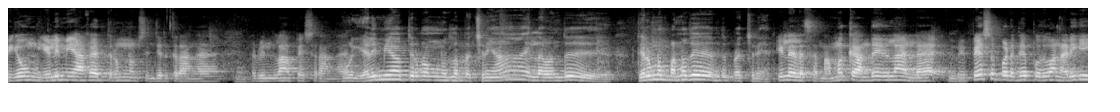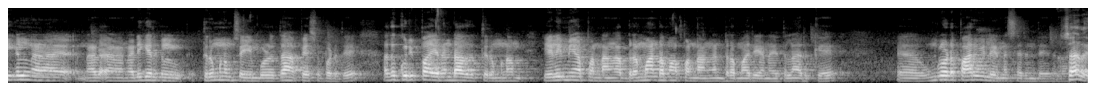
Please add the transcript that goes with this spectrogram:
மிகவும் எளிமையாக திருமணம் செஞ்சிருக்கிறாங்க அப்படின்லாம் பேசுறாங்க. உங்களுக்கு எளிமையாக திருமணம் இதில் பிரச்சனையா? இல்லை வந்து திருமணம் பண்ணதே வந்து பிரச்சனையா? இல்ல இல்ல சார் நமக்கு அந்த இதெல்லாம் இல்ல. இப்படி பேசப்படுது. பொதுவா நடிகைகள் நடிகர்கள் திருமணம் செய்யும் பொழுது தான் பேசப்படுது. அது குறிப்பா இரண்டாவது திருமணம் எளிமையா பண்ணாங்க பிரம்மாண்டமா பண்ணாங்கன்ற மாதிரியான இதெல்லாம் இருக்கு. அஹ் உங்களோட பார்வையில் என்ன சார் இந்த இதெல்லாம்? சார்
